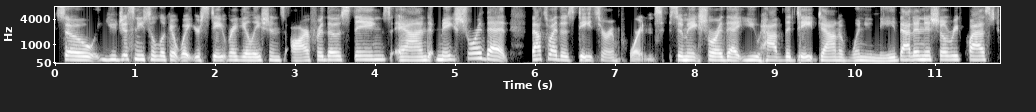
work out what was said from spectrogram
So you just need to look at what your state regulations are for those things and make sure that that's why those dates are important. So make sure that you have the date down of when you made that initial request.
